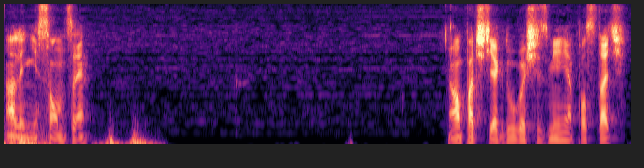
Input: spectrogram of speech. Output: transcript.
Ale nie sądzę. O, patrzcie jak długo się zmienia postać.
